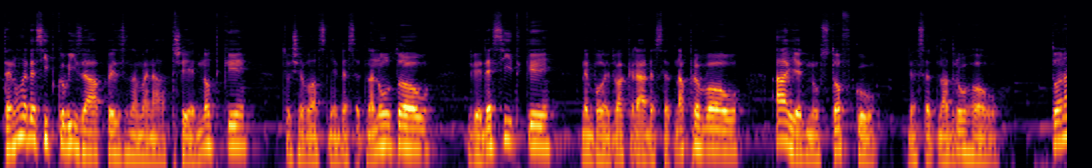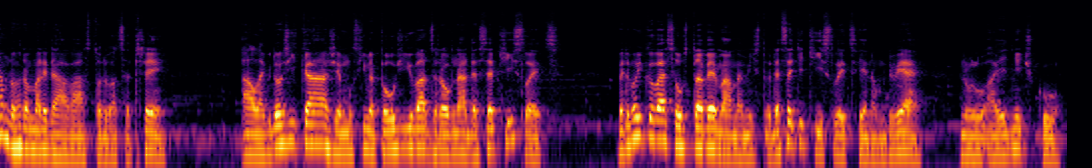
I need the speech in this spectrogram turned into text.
Tenhle desítkový zápis znamená 3 jednotky, což je vlastně 10 na nultou, dvě desítky, neboli 2x10 na prvou a jednu stovku, 10 na druhou. To nám dohromady dává 123. Ale kdo říká, že musíme používat zrovna 10 číslic? Ve dvojkové soustavě máme místo 10 číslic jenom dvě, nulu a jedničku,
